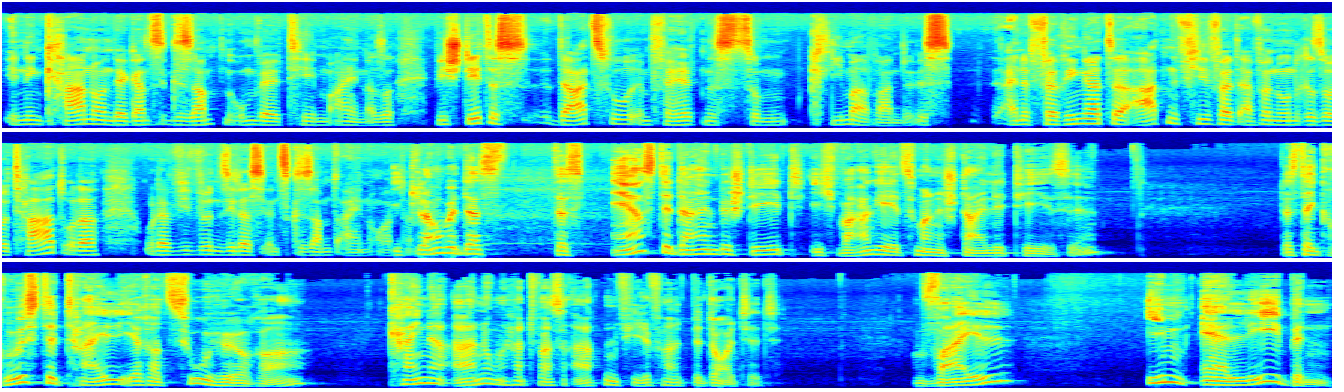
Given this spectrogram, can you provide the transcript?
in den Kanon der ganzen gesamten Umweltthemen ein? Also wie steht es dazu im Verhältnis zum Klimawandel? Ist eine verringerte Artenvielfalt einfach nur ein Resultat oder, oder wie würden Sie das insgesamt einordnen? Ich glaube, dass das Erste darin besteht, ich wage jetzt mal eine steile These, dass der größte Teil ihrer Zuhörer keine Ahnung hat, was Artenvielfalt bedeutet. Weil im Erleben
